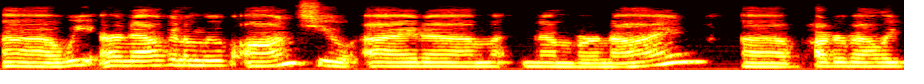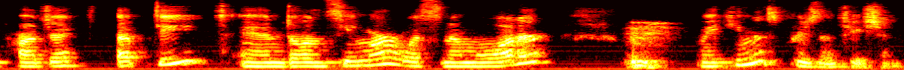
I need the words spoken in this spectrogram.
Uh, we are now going to move on to item number nine, uh, Potter Valley Project Update, and Don Seymour with Sonoma Water making this presentation.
